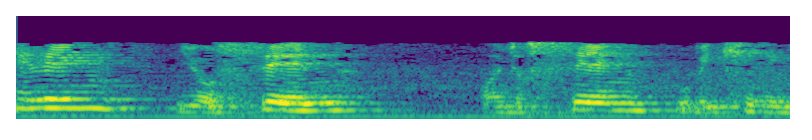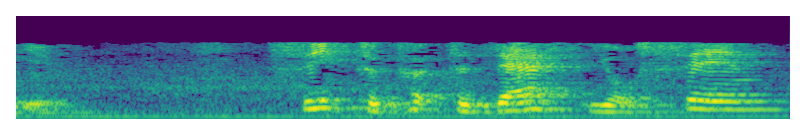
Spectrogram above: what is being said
killing your sin, or your sin will be killing you. Seek to put to death your sin,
